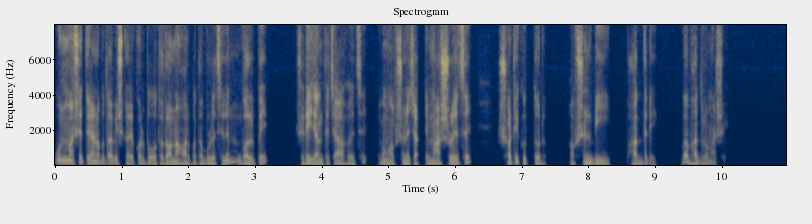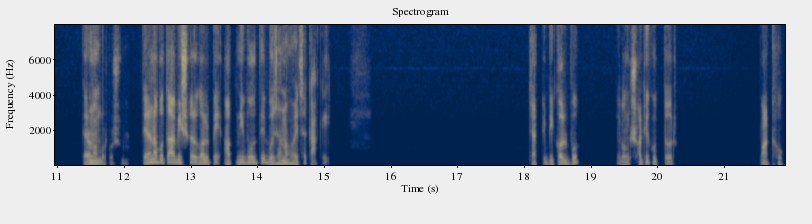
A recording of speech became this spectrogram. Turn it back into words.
কোন মাসে তেলানাপোতা আবিষ্কারে গল্পকথক রওনা হওয়ার কথা বলেছিলেন? গল্পে। সেটাই জানতে চাওয়া হয়েছে এবং অপশনে চারটে মাস রয়েছে। সঠিক উত্তর, অপশন বি, ভাদ্রে বা ভাদ্র মাসে তেরো নম্বর প্রশ্ন। তেরেনাপোতা আবিষ্কার গল্পে আপনি বলতে বোঝানো হয়েছে কাকে? চারটি বিকল্প এবং সঠিক উত্তর পাঠক।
